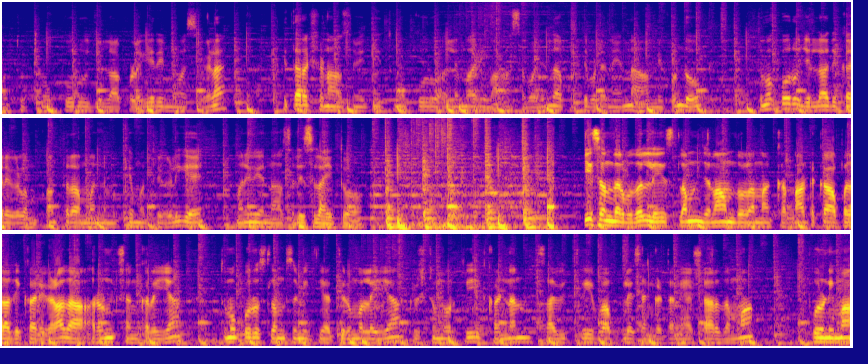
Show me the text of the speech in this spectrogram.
ಮತ್ತು ತುಮಕೂರು ಜಿಲ್ಲಾ ಕೊಳಗೇರಿ ನಿವಾಸಿಗಳ ಹಿತರಕ್ಷಣಾ ಸಮಿತಿ ತುಮಕೂರು ಅಲೆಮಾರಿ ಮಹಾಸಭಾದಿಂದ ಪ್ರತಿಭಟನೆಯನ್ನು ಹಮ್ಮಿಕೊಂಡು ತುಮಕೂರು ಜಿಲ್ಲಾಧಿಕಾರಿಗಳ ಮುಖಾಂತರ ಮಾನ್ಯ ಮುಖ್ಯಮಂತ್ರಿಗಳಿಗೆ ಮನವಿಯನ್ನು ಸಲ್ಲಿಸಲಾಯಿತು. ಈ ಸಂದರ್ಭದಲ್ಲಿ ಸ್ಲಂ ಜನಾಂದೋಲನ ಕರ್ನಾಟಕ ಪದಾಧಿಕಾರಿಗಳಾದ ಅರುಣ್ ಶಂಕರಯ್ಯ, ತುಮಕೂರು ಸ್ಲಂ ಸಮಿತಿಯ ತಿರುಮಲಯ್ಯ, ಕೃಷ್ಣಮೂರ್ತಿ, ಕಣ್ಣನ್, ಸಾವಿತ್ರಿ ಬಾಪುಲೆ ಸಂಘಟನೆಯ ಶಾರದಮ್ಮ, ಪೂರ್ಣಿಮಾ,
